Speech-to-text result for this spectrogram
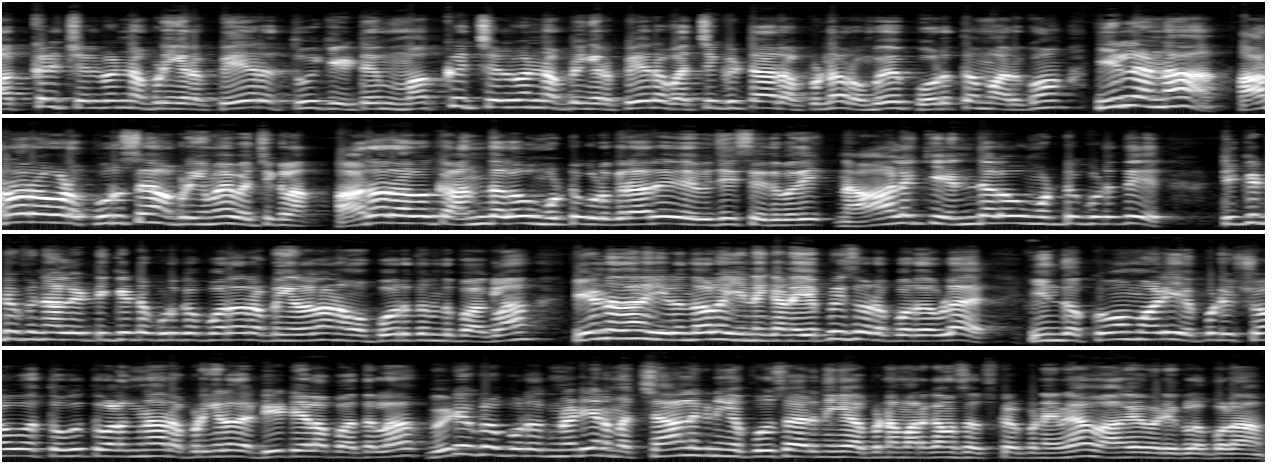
மக்கள் செல்வன் அப்படிங்கிற பேரை தூக்கிட்டு மக்கு செல்வன் அப்படிங்கிற பேரை வச்சுக்கிட்டார் அப்படின்னா ரொம்பவே பொருத்தமா இருக்கும். இல்லைன்னா அரோராவோட புருஷன் அப்படிங்கிற மாதிரி வச்சுக்கலாம். அரோராவுக்கு அந்த அளவு முட்டு கொடுக்குறாரு விஜய் சேதுபதி. நாளைக்கு எந்த அளவு முட்டு கொடுத்து டிக்கெட்டு ஃபினாலே டிக்கெட்டை கொடுக்க போறாரு அப்படிங்கிறதெல்லாம் நம்ம பொறுத்திருந்து பார்க்கலாம். என்னதான் இருந்தாலும் இன்னைக்கான எபிசோட பொறுத்தவரை இந்த கோமாளி எப்படி ஷோவை தொகுத்து வழங்கினார் அப்படிங்கிறத டீட்டெயிலாக பார்த்துலாம் வீடியோக்குள்ள போறதுக்கு முன்னாடி நம்ம சேனலுக்கு நீங்க புதுசா இருந்தீங்க அப்படின்னா மறக்காம சப்ஸ்கிரைப் பண்ணிருங்க. வாங்க வீடியோக்குள்ள போகலாம்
